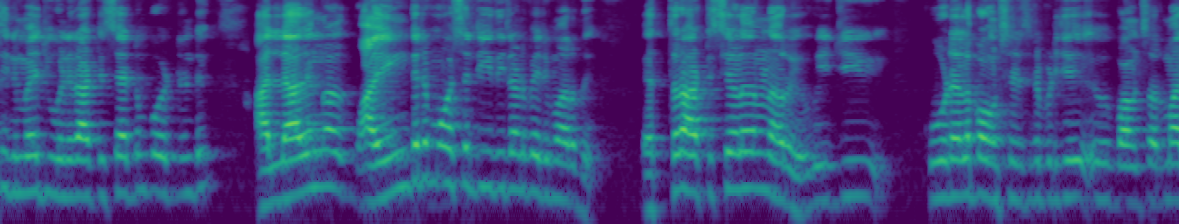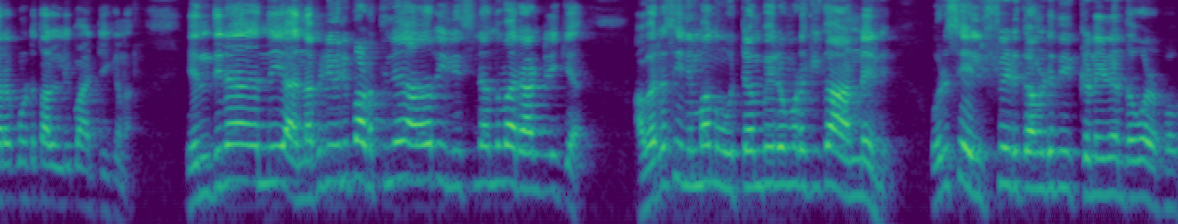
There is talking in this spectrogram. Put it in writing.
സിനിമയിൽ ജൂനിയർ ആർട്ടിസ്റ്റായിട്ടും പോയിട്ടുണ്ട്. അല്ലാതെ ഭയങ്കര മോശം രീതിയിലാണ് പെരുമാറുന്നത്. എത്ര ആർട്ടിസ്റ്റുകളാണെന്ന് അറിയൂ? ഈ ജി കൂടെയുള്ള ബൗൺസേഴ്സിനെ പിടിച്ച് ബൗൺസർമാരെ കൊണ്ട് തള്ളി മാറ്റിക്കണം. എന്തിനാ എന്ന് എന്നാൽ പിന്നെ ഇവർ പടത്തിന് ആ റിലീസിന്റെ അന്ന് വരാണ്ടിരിക്കുക അവരുടെ സിനിമ നൂറ്റമ്പത് രൂപ മുടക്കി കാണണേൽ. ഒരു സെൽഫി എടുക്കാൻ വേണ്ടി നിൽക്കണേന് എന്താ കുഴപ്പം?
